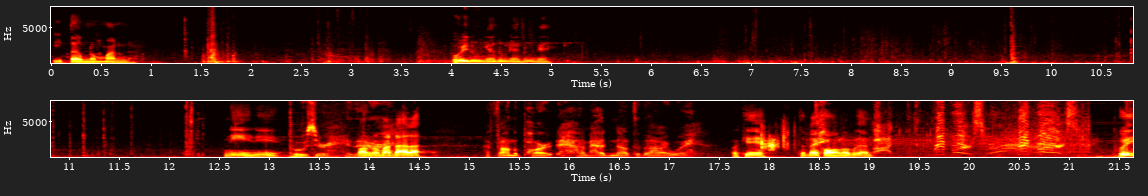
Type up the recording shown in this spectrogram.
ที่เติมน้ำมันเหรอะเฮ้ยนู่นไงนู่นไงนู่นไง นี่นี่ Boozer, you ปั๊ม there? น้ำมันได้แล้ว I found the part. I'm heading out to the highway. โอเค จะได้ของแล้วเพื่อน Rippers! Rippers! เฮ้ย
